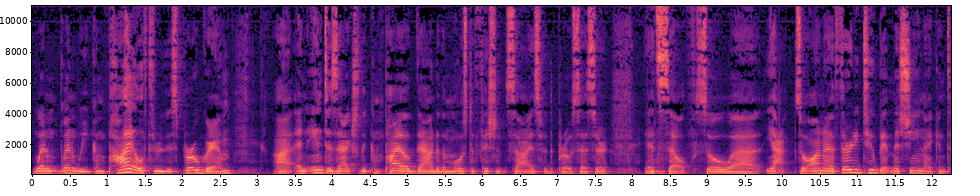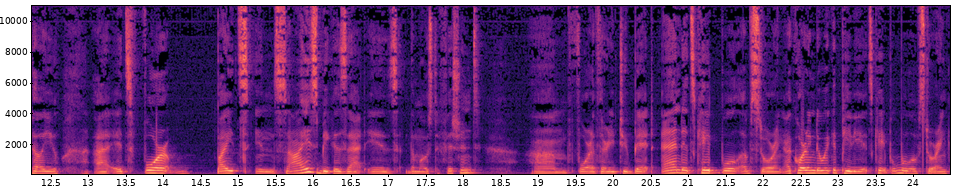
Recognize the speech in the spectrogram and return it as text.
when when we compile through this program, uh, an int is actually compiled down to the most efficient size for the processor itself. So uh, yeah, so on a 32-bit machine, I can tell you uh, it's four bytes in size because that is the most efficient. Um, for a 32-bit, and it's capable of storing, according to Wikipedia, it's capable of storing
